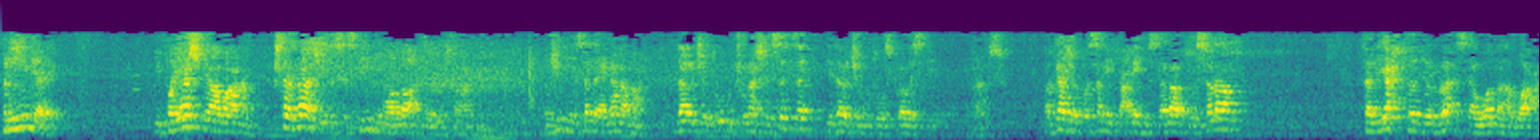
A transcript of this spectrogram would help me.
primjere i pojašnjava nam šta znači da se stidimo Allah i Rašanu. Međutim, sada je na nama da li će to ući u naše srce i da li ćemo to sprovesti u praksu. Pa kaže poslanik alaihi salatu wasalam فَلْيَحْتَدِ الرَّأْسَ وَمَا وَعَ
